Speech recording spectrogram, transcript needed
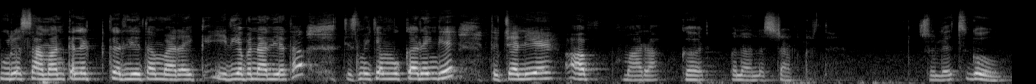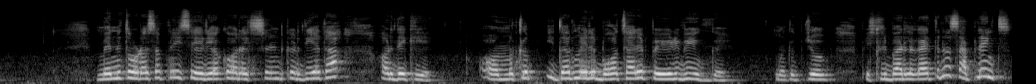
पूरा सामान कलेक्ट कर लिया था, हमारा एक एरिया बना लिया था, जिसमें कि हम वो करेंगे। तो चलिए अब हमारा घर बनाना स्टार्ट करते हैं। सो लेट्स गो मैंने थोड़ा सा अपने इस एरिया को और एक्सटेंड कर दिया था। और देखिए, और मतलब इधर मेरे बहुत सारे पेड़ भी उग गए। मतलब जो पिछली बार लगाए थे ना सैपलिंग्स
